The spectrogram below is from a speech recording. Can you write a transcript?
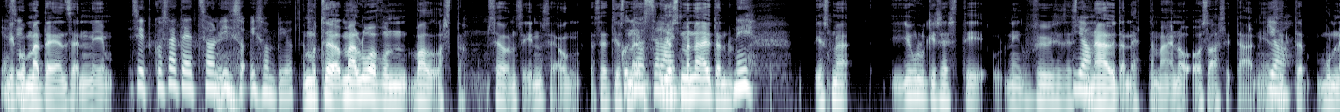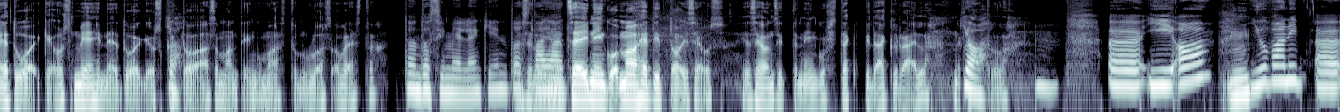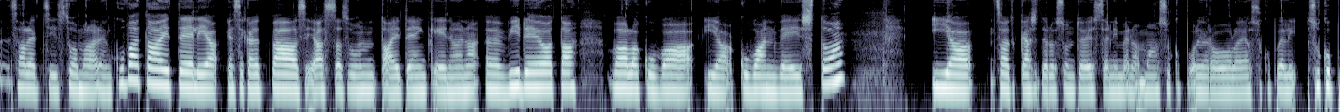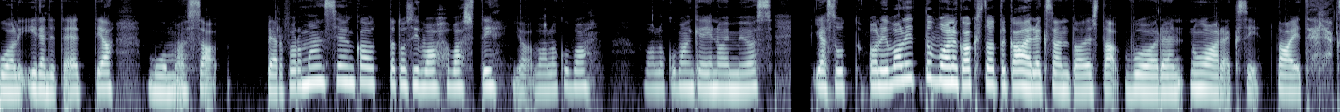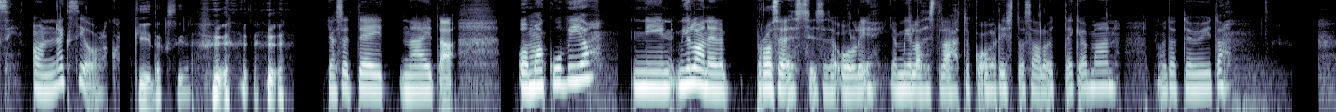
Ja, ja sit, kun mä teen sen, niin... Sitten kun sä teet, se on niin. iso, isompi juttu. Mutta mä luovun vallasta. Se on siinä se on. Se, että jos, mä, jos, jos mä näytän... Niin. Jos mä julkisesti, niin kuin fyysisesti Joo. näytän, että mä en ole osa sitä, niin Joo. sitten mun etuoikeus, miehin etuoikeus katoaa Joo. saman tien, kun mä astun ulos ovesta. Tämä on tosi mielenkiintoista. Ja se ei, niin kuin, mä oon heti toiseus ja se on sitten niin kuin, sitä pitää kyräillä. Joo. Mm. I.A. Mm. Juvani, ö, sä olet siis suomalainen kuvataiteilija ja sä käytät pääasiassa sun taiteen keinoina ö, videota, valokuvaa ja kuvan veistoa. Ja sä oot käsitellyt sun töissä nimenomaan sukupuolirooleja ja sukupuoli, sukupuoli-identiteettiä muun muassa performanssien kautta tosi vahvasti ja valokuva, valokuvan keinoin myös. Ja sut oli valittu vuonna 2018 vuoden nuoreksi taiteilijaksi. Onneksi olkoon. Kiitoksia. ja sä teit näitä omakuvia, niin millainen prosessi se oli ja millaisista lähtökohdista sä aloit tekemään noita töitä?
